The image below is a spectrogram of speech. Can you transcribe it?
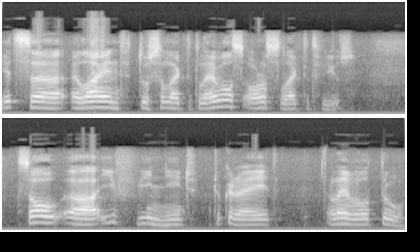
it's uh, aligned to selected levels or selected views. So uh, if we need to create level 2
